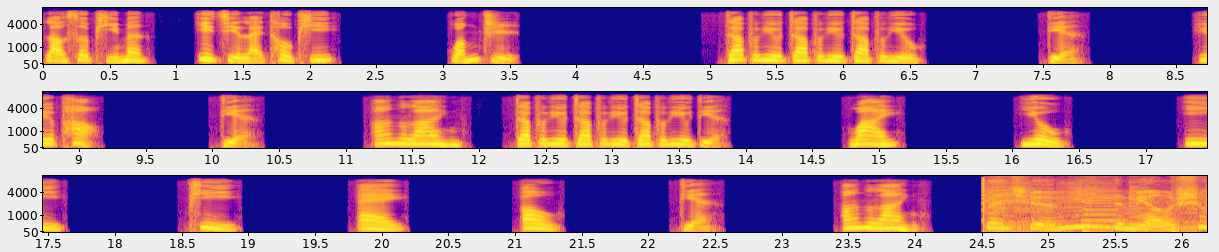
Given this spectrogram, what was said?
老色皮们，一起来透批！网址：w w w 点约炮点 online w w w 点 y u e p a o 点 online。更全面的描述。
